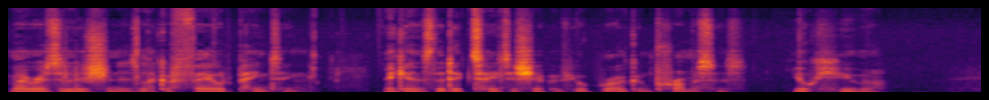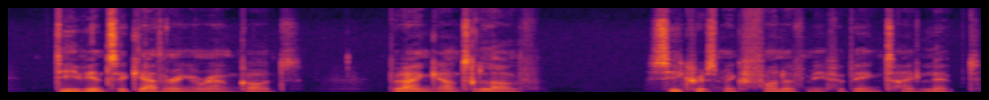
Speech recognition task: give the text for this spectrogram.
My resolution is like a failed painting against the dictatorship of your broken promises, your humor. Deviants are gathering around gods, but I encounter love. Secrets make fun of me for being tight lipped.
